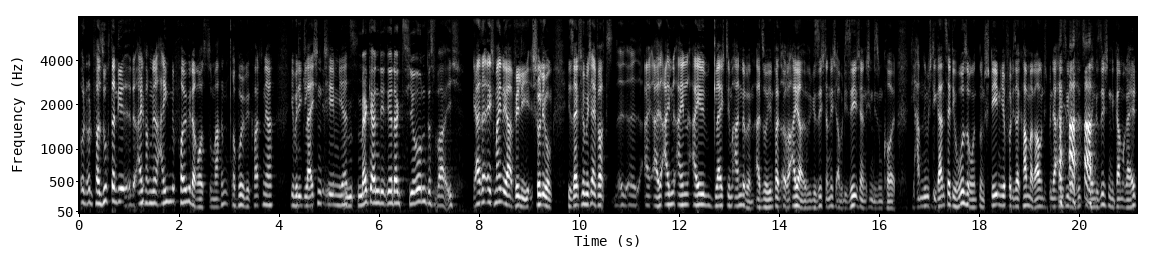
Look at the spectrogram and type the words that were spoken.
und, und versucht dann die, einfach eine eigene Folge daraus zu machen, obwohl wir quatschen ja über die gleichen Themen jetzt. Meck an die Redaktion, das war ich. Ja, ich meine ja, Willi, Entschuldigung, ihr seid für mich einfach äh, ein, ein, ein Ei gleich dem anderen. Also jedenfalls eure Eier, eure Gesichter nicht, aber die sehe ich ja nicht in diesem Call. Die haben nämlich die ganze Zeit die Hose unten und stehen hier vor dieser Kamera und ich bin der Einzige, der sitzt und sein Gesicht in die Kamera hält.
